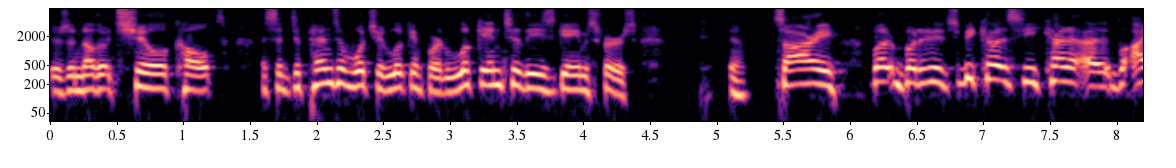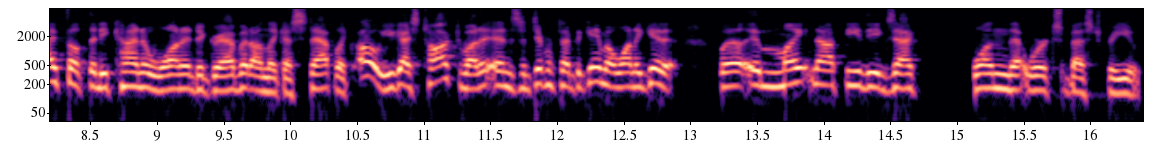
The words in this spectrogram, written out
there's another chill cult. I said, depends on what you're looking for. Look into these games first. Yeah, sorry, but but it's because he kind of. Uh, I felt that he kind of wanted to grab it on like a snap, like, oh, you guys talked about it, and it's a different type of game. I want to get it. Well, it might not be the exact one that works best for you.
